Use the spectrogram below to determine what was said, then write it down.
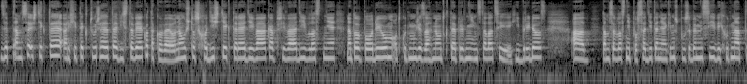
Zeptám se ještě k té architektuře té výstavy jako takové. Ono už to schodiště, které diváka přivádí vlastně na to pódium, odkud může zahnout k té první instalaci Hybridos a tam se vlastně posadit a nějakým způsobem si vychutnat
